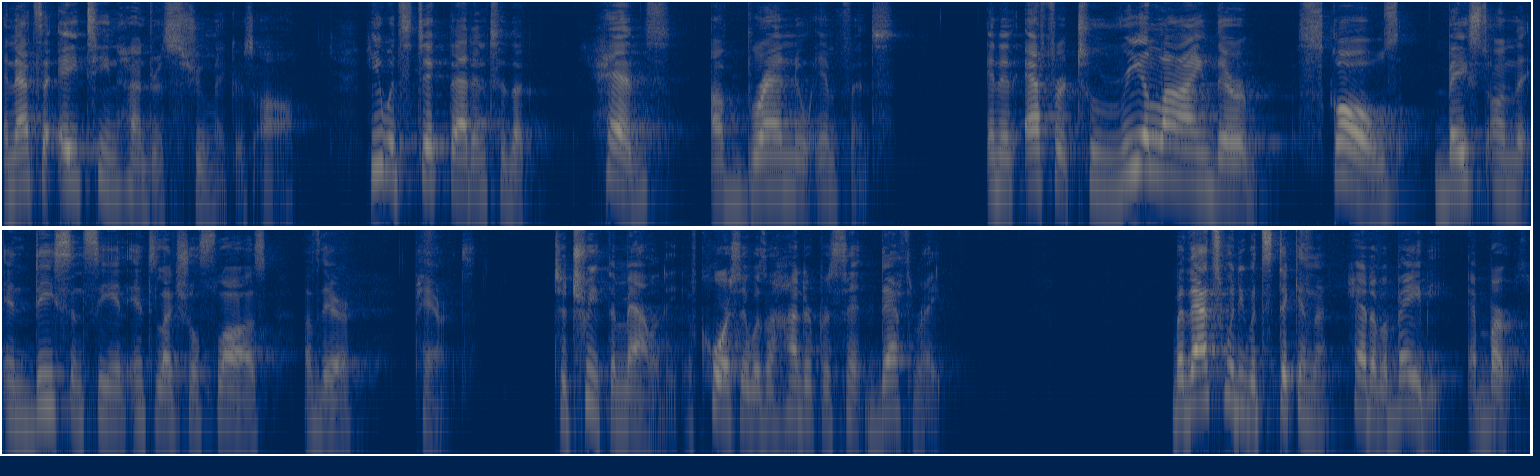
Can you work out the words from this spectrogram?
And that's an 1800s shoemaker's awl. He would stick that into the heads of brand new infants in an effort to realign their skulls based on the indecency and intellectual flaws of their parents to treat the malady. Of course, it was a 100% death rate. But that's what he would stick in the head of a baby at birth.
